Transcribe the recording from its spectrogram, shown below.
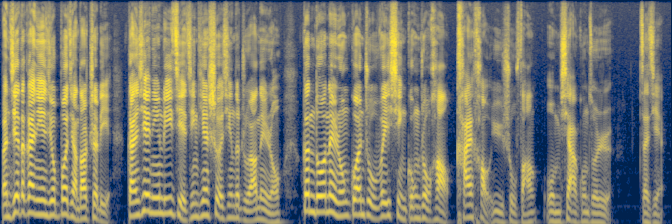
本节的概念就播讲到这里，感谢您理解今天涉星的主要内容。更多内容关注微信公众号“开号御书房”。我们下工作日再见。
